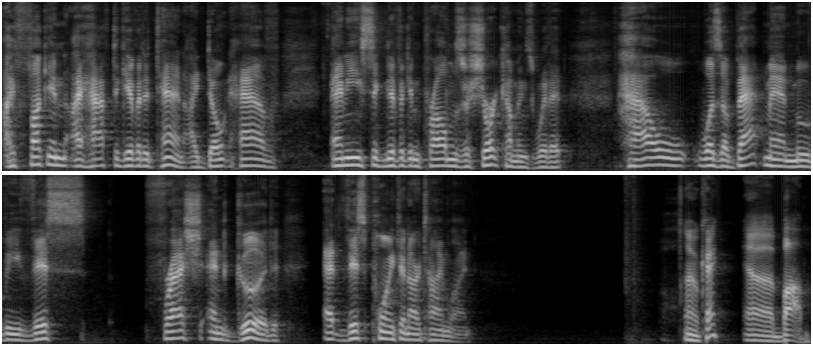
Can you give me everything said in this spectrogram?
I fucking I have to give it a 10. I don't have any significant problems or shortcomings with it. How was a Batman movie this fresh and good at this point in our timeline? Okay. Uh, Bob.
